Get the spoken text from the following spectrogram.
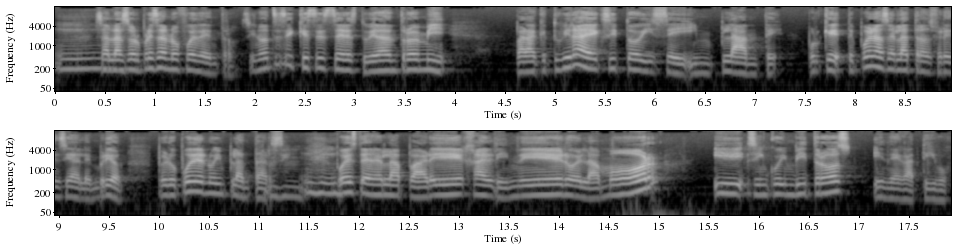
O sea, la sorpresa no fue dentro, sino antes de que ese ser estuviera dentro de mí, para que tuviera éxito y se implante, porque te pueden hacer la transferencia del embrión, pero puede no implantarse. Puedes tener la pareja, el dinero, el amor y cinco in vitros y negativo.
